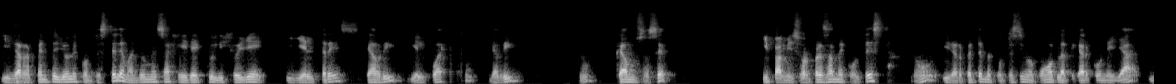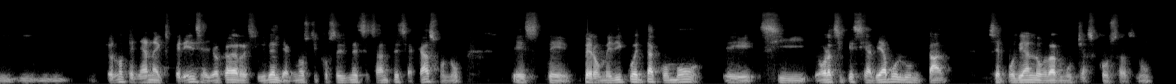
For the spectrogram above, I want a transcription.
Y de repente yo le contesté, le mandé un mensaje directo y le dije, oye, ¿y el 3 de abril? ¿Y el 4 de abril? ¿No? ¿Qué vamos a hacer? Y para mi sorpresa me contesta, ¿no? Y de repente me contesta y me pongo a platicar con ella y, yo no tenía nada experiencia, yo acabo de recibir el diagnóstico seis meses antes, si acaso, ¿no? Este, pero me di cuenta cómo eh, si, ahora sí que si había voluntad, se podían lograr muchas cosas, ¿no?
